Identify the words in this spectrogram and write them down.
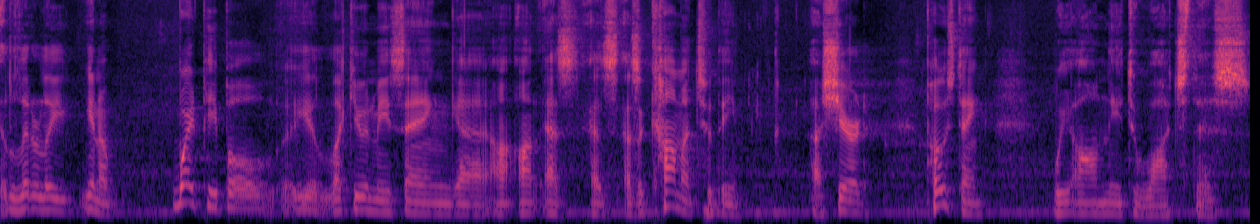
literally, you know, white people you- like you and me saying, uh, on, as, as, as a comment to the uh, shared posting, we all need to watch this.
